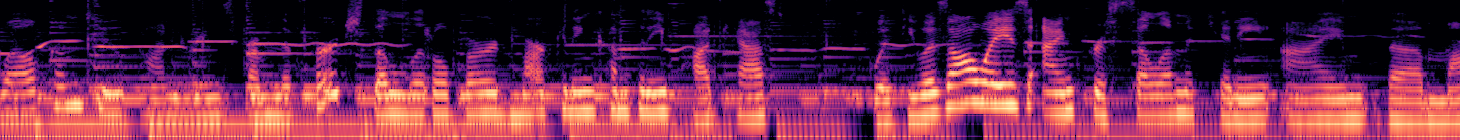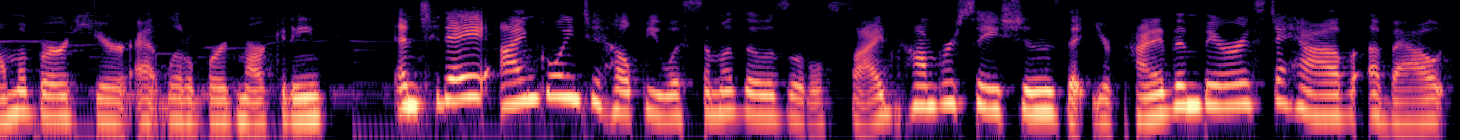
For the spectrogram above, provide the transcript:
Welcome to Ponderings from the Perch, the Little Bird Marketing Company podcast. With you, as always, I'm Priscilla McKinney. I'm the mama bird here at Little Bird Marketing. And today I'm going to help you with some of those little side conversations that you're kind of embarrassed to have about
